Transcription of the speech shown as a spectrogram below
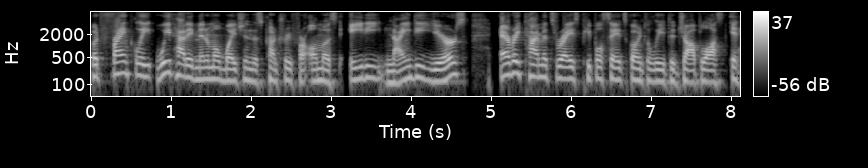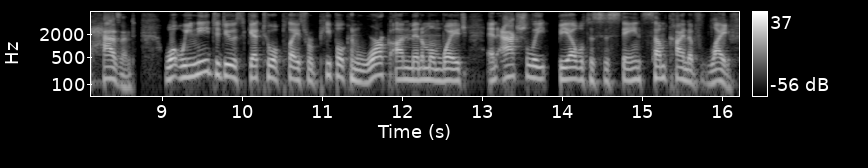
but frankly, we've had a minimum wage in this country for almost 80, 90 years. Every time it's raised, people say it's going to lead to job loss. It hasn't. What we need to do is get to a place where people can work on minimum wage and actually be able to sustain some kind of life.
